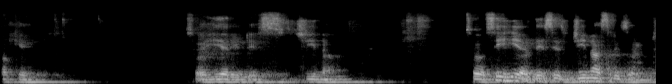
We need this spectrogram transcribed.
Okay. So here it is, Gina. So see here, this is Gina's result.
